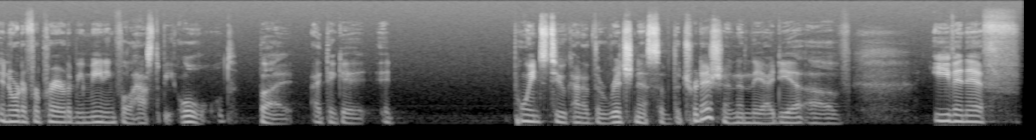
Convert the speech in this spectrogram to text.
in order for prayer to be meaningful it has to be old but I think it it points to kind of the richness of the tradition and the idea of even if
